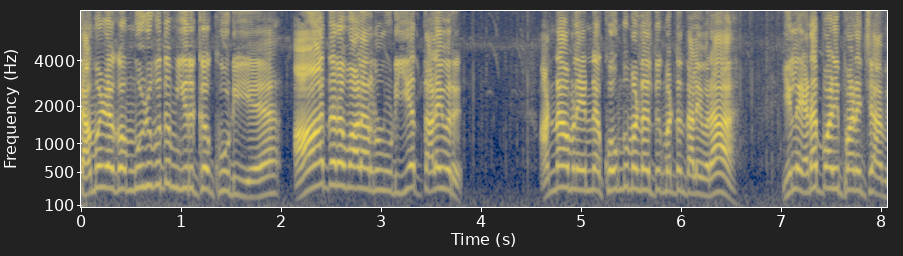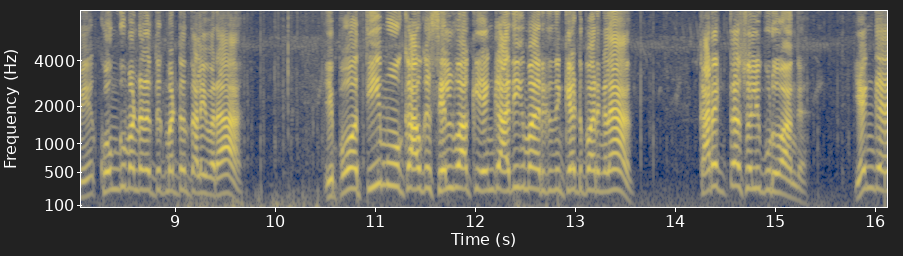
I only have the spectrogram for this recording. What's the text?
தமிழகம் முழுவதும் இருக்கக்கூடிய ஆதரவாளர்களுடைய தலைவர். அண்ணாமலை என்ன கொங்கு மண்டலத்துக்கு மட்டும் தலைவரா? இல்லை எடப்பாடி பழனிசாமி கொங்கு மண்டலத்துக்கு மட்டும் தலைவரா? இப்போ திமுகவுக்கு செல்வாக்கு எங்கே அதிகமாக இருக்குதுன்னு கேட்டு பாருங்களேன். கரெக்டாக சொல்லி போடுவாங்க. எங்கே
